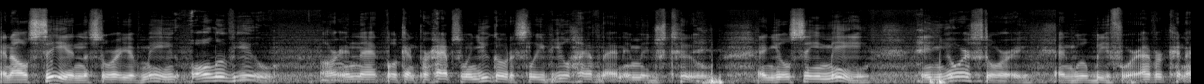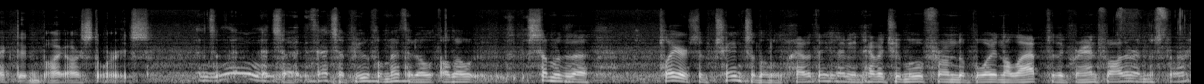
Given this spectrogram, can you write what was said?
And I'll see in the story of me, all of you are in that book. And perhaps when you go to sleep, you'll have that image too. And you'll see me in your story, and we'll be forever connected by our stories. That's a, that's a that's a beautiful method. Although some of the players have changed a little, haven't they? I mean, haven't you moved from the boy in the lap to the grandfather in the story?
